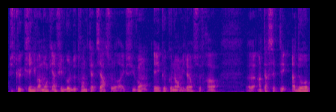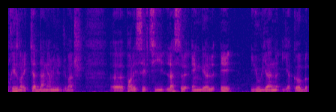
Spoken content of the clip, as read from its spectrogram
puisque Krieg va manquer un field goal de 34 yards sur le drive suivant et que Connor Miller se fera euh, intercepter à deux reprises dans les 4 dernières minutes du match euh, par les safeties Lasse Engel et Julian Jacob.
